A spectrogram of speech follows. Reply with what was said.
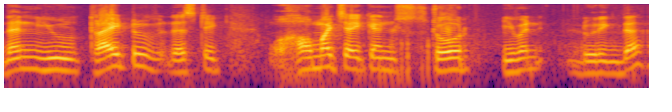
then you try to restrict how much I can store even during the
